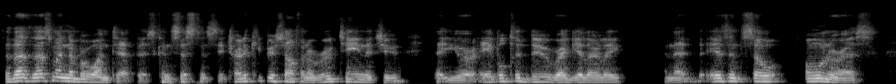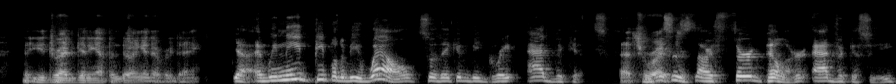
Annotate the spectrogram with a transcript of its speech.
So that's that's my number one tip is consistency. Try to keep yourself in a routine that you that you are able to do regularly and that isn't so onerous that you dread getting up and doing it every day. Yeah, and we need people to be well so they can be great advocates. That's right. This is our third pillar, advocacy.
